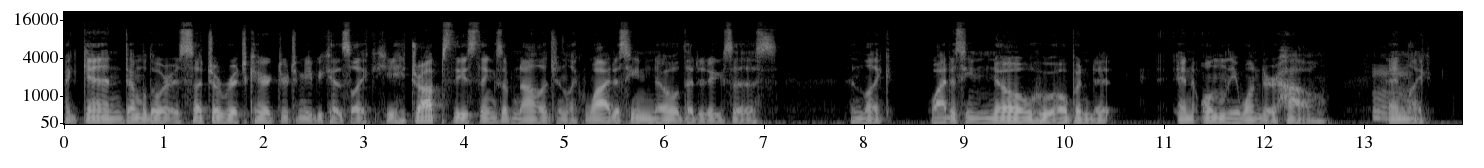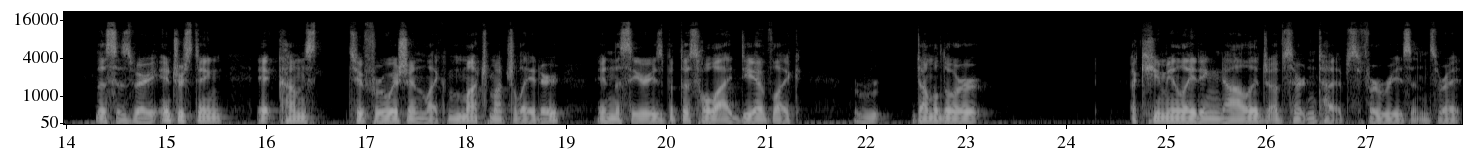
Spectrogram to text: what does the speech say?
again, Dumbledore is such a rich character to me because like he drops these things of knowledge and like why does he know that it exists? And like why does he know who opened it and only wonder how? And mm. like this is very interesting. It comes to fruition like much much later in the series, but this whole idea of like R- Dumbledore accumulating knowledge of certain types for reasons, right?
